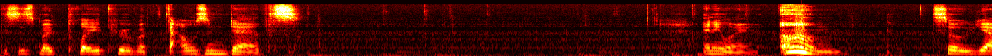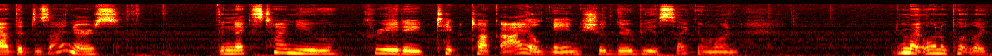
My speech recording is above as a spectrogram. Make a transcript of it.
This is my playthrough of a thousand deaths. Anyway, um, so yeah, the designers, the next time you create a Tick Tock Isle game, should there be a second one, you might want to put like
